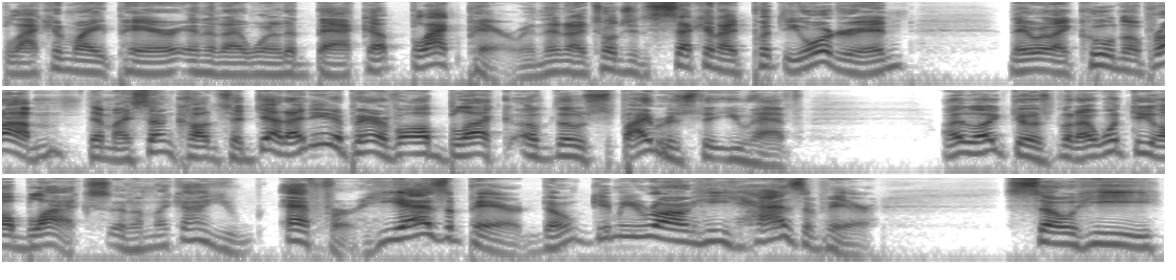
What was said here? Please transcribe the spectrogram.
black and white pair, and then I wanted a backup black pair. And then I told you the second I put the order in, they were like, cool, no problem. Then my son called and said, Dad, I need a pair of all black of those Spiras that you have. I like those, but I want the all blacks. And I'm like, oh, you effer. He has a pair. Don't get me wrong. He has a pair. So he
